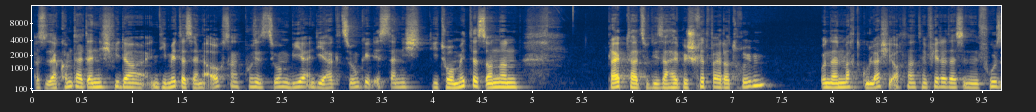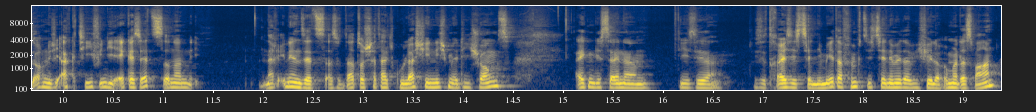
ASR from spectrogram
also er kommt halt dann nicht wieder in die Mitte. Seine Ausgangsposition, wie er in die Aktion geht, ist dann nicht die Tormitte, sondern bleibt halt so dieser halbe Schritt weiter drüben und dann macht Gulaschi auch nach dem Fehler, dass er den Fuß auch nicht aktiv in die Ecke setzt, sondern nach innen setzt. Also dadurch hat halt Gulaschi nicht mehr die Chance, eigentlich seine, diese, diese 30 Zentimeter, 50 Zentimeter, wie viel auch immer das waren,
